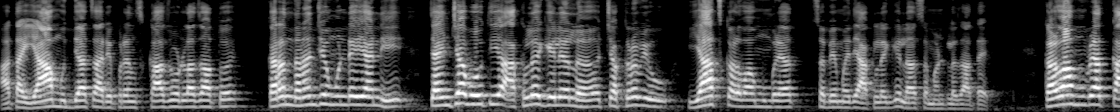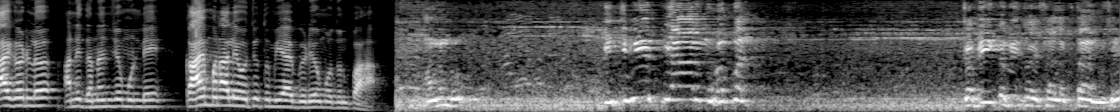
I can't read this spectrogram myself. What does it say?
आता या मुद्द्याचा रेफरन्स का जोडला जातोय? कारण धनंजय मुंडे यांनी त्यांच्याभोवती आखलं गेलेलं चक्रव्यूह याच कळवा मुंबऱ्यात सभेमध्ये आखलं गेलं असं म्हटलं जात आहे. कळवा मुंबऱ्यात काय घडलं आणि धनंजय मुंडे काय म्हणाले होते तुम्ही या व्हिडिओमधून पहा. आनंद हो इतनी प्यार मोहब्बत। कभी कभी तो ऐसा लगता है मुझे,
